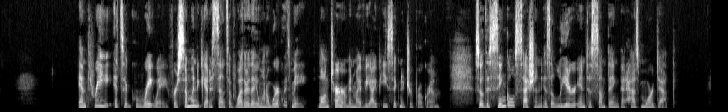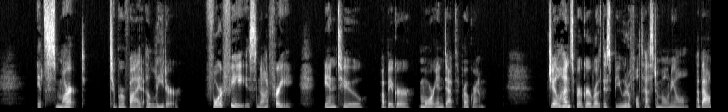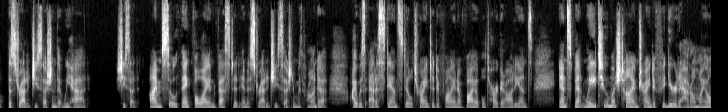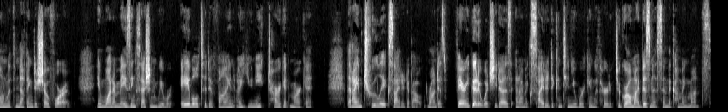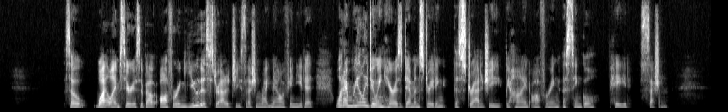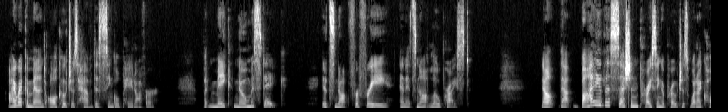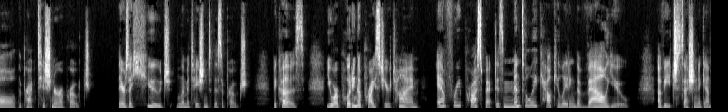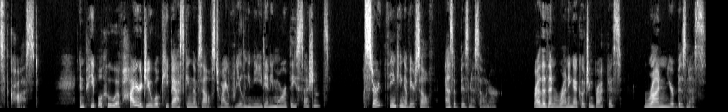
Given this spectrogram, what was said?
And three, it's a great way for someone to get a sense of whether they want to work with me long term in my VIP signature program. So the single session is a leader into something that has more depth. It's smart to provide a leader for fees, not free, into a bigger, more in depth program. Jill Hunsberger wrote this beautiful testimonial about the strategy session that we had. She said, I'm so thankful I invested in a strategy session with Rhonda. I was at a standstill trying to define a viable target audience and spent way too much time trying to figure it out on my own with nothing to show for it. In one amazing session, we were able to define a unique target market that I am truly excited about. Rhonda's very good at what she does, and I'm excited to continue working with her to grow my business in the coming months. So, while I'm serious about offering you this strategy session right now if you need it, what I'm really doing here is demonstrating the strategy behind offering a single paid session. I recommend all coaches have this single paid offer. But make no mistake, it's not for free and it's not low priced. Now, that by the session pricing approach is what I call the practitioner approach. There's a huge limitation to this approach because you are putting a price to your time. Every prospect is mentally calculating the value of each session against the cost. And people who have hired you will keep asking themselves, Do I really need any more of these sessions? Start thinking of yourself as a business owner. Rather than running a coaching practice, run your business.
